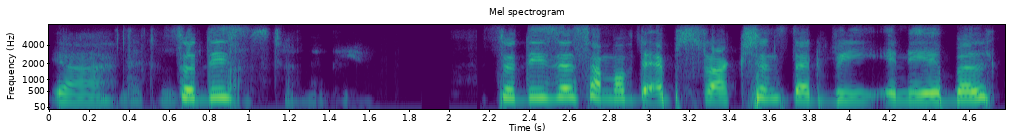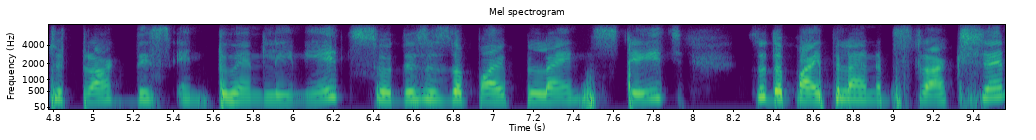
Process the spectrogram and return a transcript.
Yeah. So this, so these are some of the abstractions that we enable to track this end-to-end -end lineage. So this is the pipeline stage. So the pipeline abstraction,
